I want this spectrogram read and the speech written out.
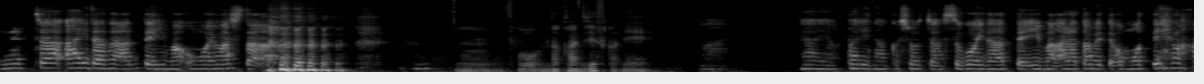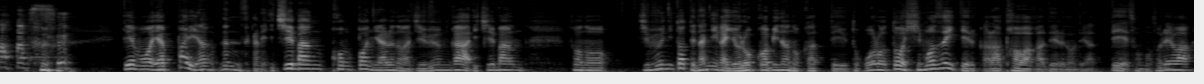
めっちゃ愛だなって今思いました。うん、そんな感じですかね。はい。いや、やっぱりなんか翔ちゃんすごいなって今改めて思っています。でも、やっぱりな、なんですかね、一番根本にあるのは自分が一番、その、自分にとって何が喜びなのかっていうところと紐づいてるからパワーが出るのであって、その、それは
